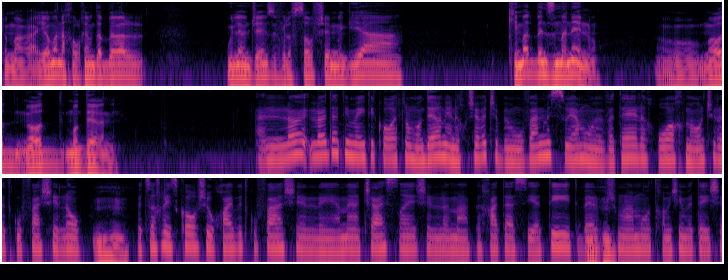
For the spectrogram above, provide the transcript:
כלומר, היום אנחנו הולכים לדבר על וויליאם ג'יימס, הוא פילוסוף שמגיע כמעט בין זמננו. הוא מאוד מאוד מודרני. אני לא, לא יודעת אם הייתי קוראת לו מודרני, אני חושבת שבמובן מסוים הוא מבטא הלך רוח מאוד של התקופה שלו. Mm-hmm. וצריך לזכור שהוא חי בתקופה של uh, המאה ה-19, של המהפכה התעשייתית, ב-1859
